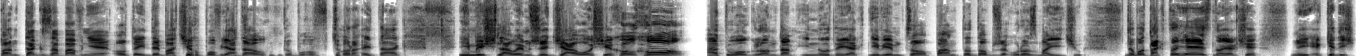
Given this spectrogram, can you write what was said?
pan tak zabawnie o tej debacie opowiadał, to było wczoraj, tak, i myślałem, że działo się ho, ho a tu oglądam i nudy jak nie wiem co. Pan to dobrze urozmaicił. No bo tak to jest, no jak się kiedyś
